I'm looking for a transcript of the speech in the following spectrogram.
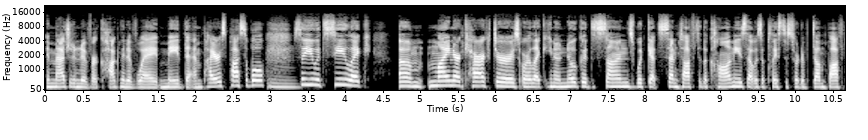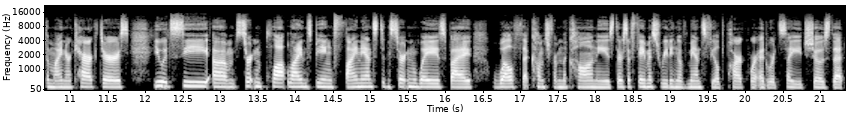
imaginative or cognitive way made the empires possible. Mm. So you would see like um, minor characters or like you know no good sons would get sent off to the colonies. That was a place to sort of dump off the minor characters. You would see um, certain plot lines being financed in certain ways by wealth that comes from the colonies. There's a famous reading of mansfield park where edward said shows that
